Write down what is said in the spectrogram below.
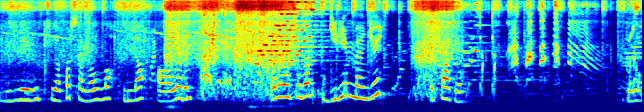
1 yaparsa vallahi billah ağlarım. Valla ben şuradan gireyim bence. Fatih. Böyle.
